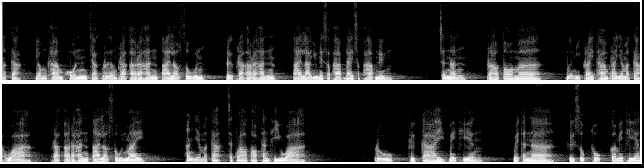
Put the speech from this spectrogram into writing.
มกะย่อมข้ามพ้นจากเรื่องพระอรหันต์ตายแล้วศูนย์หรือพระอรหันต์ตายแล้วอยู่ในสภาพใดสภาพหนึ่ง ฉะนั้นกล่าวต่อมา เมื่อมีใครถามพระยมกะว่า พระอรหันต์ตายแล้วศูนย์ไหม ท่านเยมกะจะกล่าวตอบทันทีว่า รูปคือกายไม่เที่ยง เวทนาคือสุขทุกข์ก็ไม่เที่ยง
